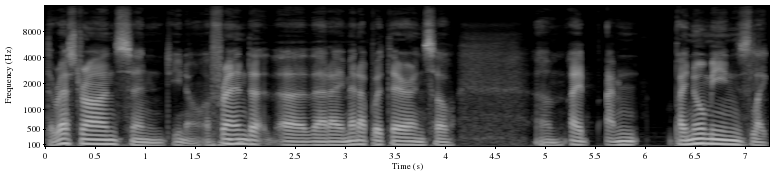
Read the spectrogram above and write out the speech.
the restaurants, and you know a friend uh, uh, that I met up with there, and so um, I I'm by no means like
